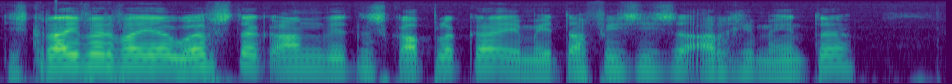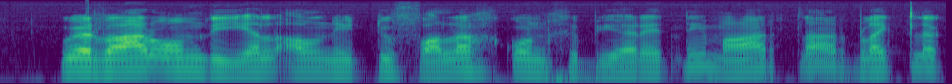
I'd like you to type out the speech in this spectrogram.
Die skryver van jou hoofdstuk aan wetenskapelike en metafysische argumente oor waarom die heel al nie toevallig kon gebeur het nie, maar klaar blijklik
